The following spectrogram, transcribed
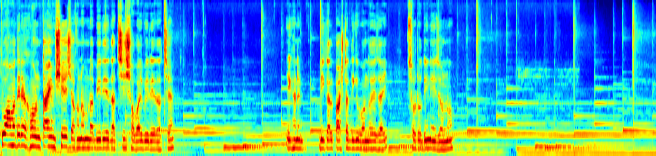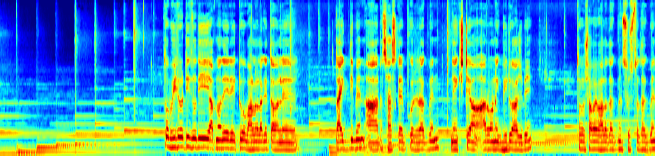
তো আমাদের এখন টাইম শেষ, এখন আমরা বেরিয়ে যাচ্ছি, সবাই বেরিয়ে যাচ্ছে। এখানে বিকাল পাঁচটার দিকে বন্ধ হয়ে যায়, ছোট দিন এই জন্য। তো ভিডিওটি যদি আপনাদের একটু ভালো লাগে, তাহলে লাইক দিবেন আর সাবস্ক্রাইব করে রাখবেন। নেক্সটে আরও অনেক ভিডিও আসবে। তো সবাই ভালো থাকবেন, সুস্থ থাকবেন।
